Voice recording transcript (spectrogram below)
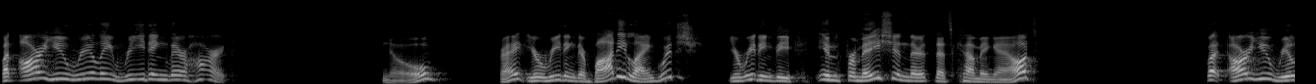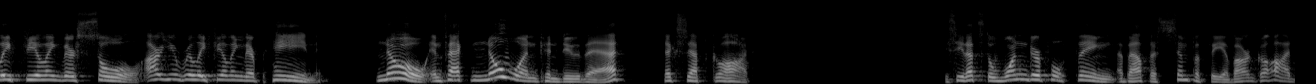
But are you really reading their heart? No, right? You're reading their body language, you're reading the information that's coming out. But are you really feeling their soul? Are you really feeling their pain? No. In fact, no one can do that except God. You see, that's the wonderful thing about the sympathy of our God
